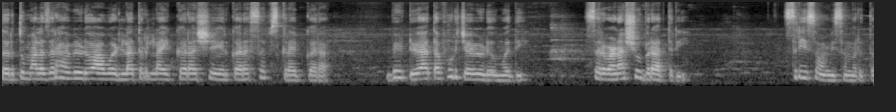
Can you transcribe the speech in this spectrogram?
तर तुम्हाला जर हा व्हिडिओ आवडला तर लाईक करा शेअर करा सबस्क्राईब करा. भेटूया आता पुढच्या व्हिडिओमध्ये सर्वांना शुभरात्री. श्री स्वामी समर्थ.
